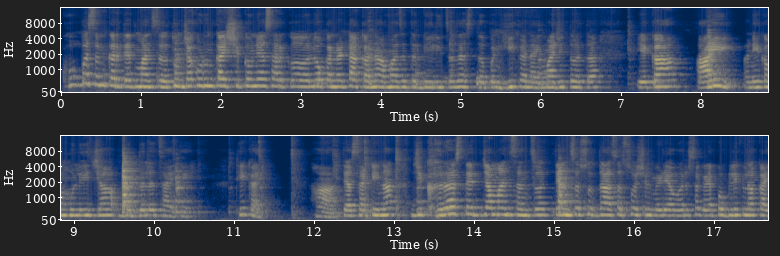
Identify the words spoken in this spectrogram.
खूप पसंत करतात माणसं. तुमच्याकडून काय शिकवण्यासारखं लोकांना टाका ना. माझं तर डेलीचंच असतं पण ही का नाही? माझी तर आता एका आई आणि एका मुलीच्या बद्दलच आहे. ठीक आहे? हां त्यासाठी ना जी खरं असते ज्या माणसांचं त्यांचं सुद्धा असं सोशल मीडियावर सगळ्या पब्लिकला काय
